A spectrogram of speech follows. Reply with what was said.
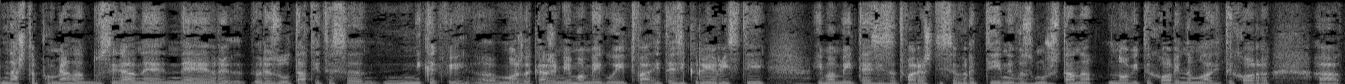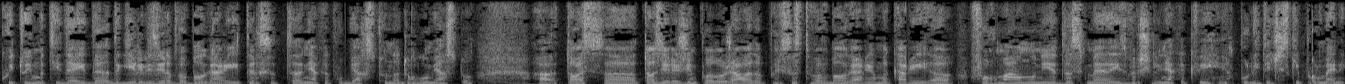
нашата промяна до сега не, не резултатите са никакви, а, може да кажем. Имаме го и това, и тези кариеристи, има имаме и тези затварящи се врати, невъзможността на новите хора, на младите хора, а, които имат идеи да, да ги реализират в България и търсят а, някакво бягство на друго място. А, тоест, а, този режим продължава да присъства в България, макар и а, формално ние да сме извършили някакви политически промени.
